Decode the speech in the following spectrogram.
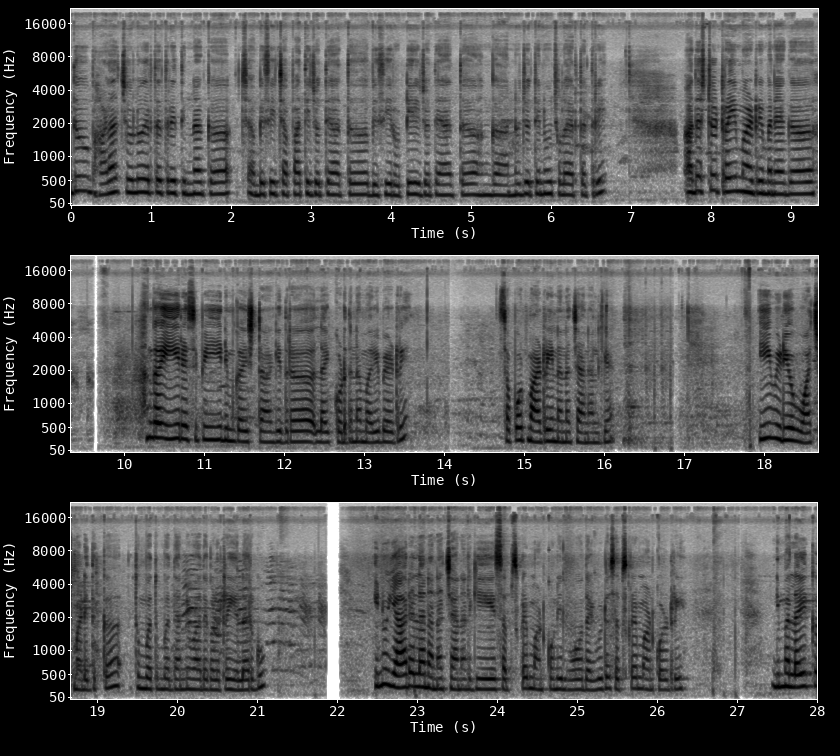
ಇದು ಭಾಳ ಚಲೋ ಇರ್ತೈತೆ ರೀ ತಿನ್ನಕ್ಕೆ ಚ, ಬಿಸಿ ಚಪಾತಿ ಜೊತೆ ಆತು, ಬಿಸಿ ರೊಟ್ಟಿ ಜೊತೆ ಆತು, ಹಂಗೆ ಅನ್ನದ ಜೊತೆನೂ ಚಲೋ ಇರ್ತೈತೆ ರೀ ಆದಷ್ಟು ಟ್ರೈ ಮಾಡಿರಿ ಮನ್ಯಾಗ. ಹಂಗೆ ಈ ರೆಸಿಪಿ ನಿಮ್ಗೆ ಇಷ್ಟ ಆಗಿದ್ರೆ ಲೈಕ್ ಕೊಡೋದನ್ನು ಮರಿಬೇಡ್ರಿ. ಸಪೋರ್ಟ್ ಮಾಡಿರಿ ನನ್ನ ಚಾನಲ್ಗೆ. ಈ ವಿಡಿಯೋ ವಾಚ್ ಮಾಡಿದ್ದಕ್ಕೆ ತುಂಬ ತುಂಬ ಧನ್ಯವಾದಗಳು ರೀ ಎಲ್ಲರಿಗೂ. ಇನ್ನು ಯಾರೆಲ್ಲ ನನ್ನ ಚಾನಲ್ಗೆ ಸಬ್ಸ್ಕ್ರೈಬ್ ಮಾಡ್ಕೊಂಡಿಲ್ವೋ ದಯವಿಟ್ಟು ಸಬ್ಸ್ಕ್ರೈಬ್ ಮಾಡ್ಕೊಳ್ರಿ. ನಿಮ್ಮ ಲೈಕ್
